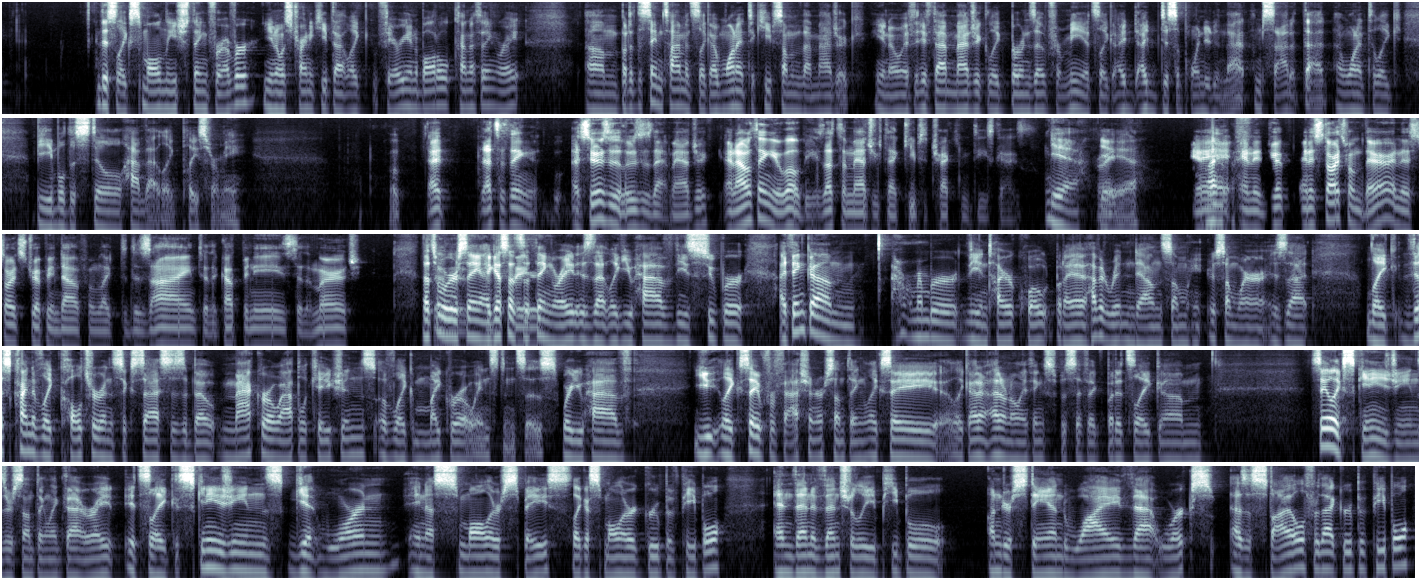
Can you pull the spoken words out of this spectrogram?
this like small niche thing forever. You know it's trying to keep that like fairy in a bottle kind of thing right um, but at the same time it's like i want it to keep some of that magic you know if, if that magic like burns out for me it's like I, i'm disappointed in that i'm sad at that i want it to like be able to still have that like place for me. Well, that that's the thing. As soon as it loses that magic, and I don't think it will, because that's the magic that keeps attracting these guys. Yeah, Right. yeah, yeah. And it, and it drip and it starts from there, and it starts dripping down from like the design to the companies to the merch. That's what we were saying. I guess that's the thing, right? Is that like you have these super. I think um I don't remember the entire quote, but I have it written down some somewhere. Is that like this kind of like culture and success is about macro applications of like micro instances where you have you like say for fashion or something like say like I don't, I don't know anything specific but it's like um say like skinny jeans or something like that right? It's like skinny jeans get worn in a smaller space like a smaller group of people and then eventually people understand why that works as a style for that group of people.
